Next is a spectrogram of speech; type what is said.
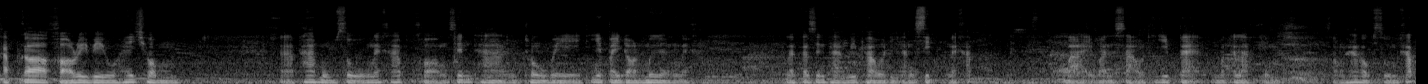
ครับก็ขอรีวิวให้ชมภาพมุมสูงนะครับ ของเส้นทางโทรเวที่จะไปดอนเมืองนะครับ แล้วก็เส้นทางวิภาวดีรังสิตนะครับ บ่ายวันเสาร์ที่ 28 มกราคม 2560 ครับ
